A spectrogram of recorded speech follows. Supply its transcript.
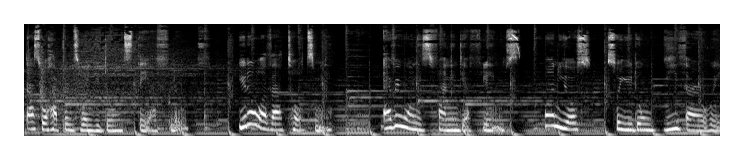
That's what happens when you don't stay afloat. You know what that taught me? Everyone is fanning their flames. Fan yours so you don't wither away.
